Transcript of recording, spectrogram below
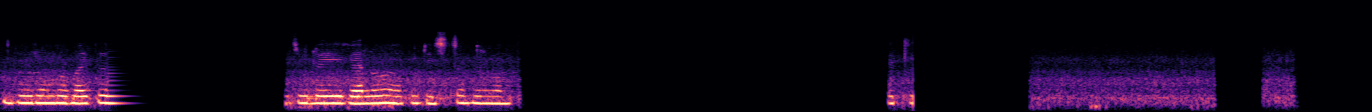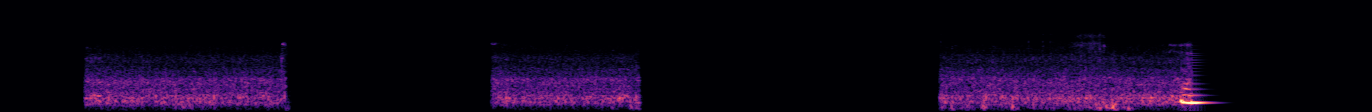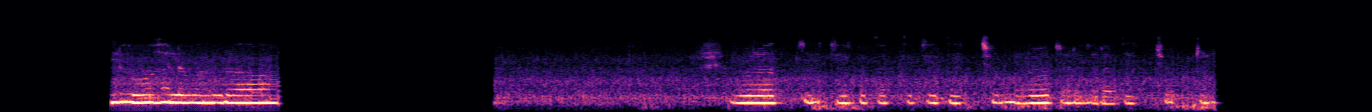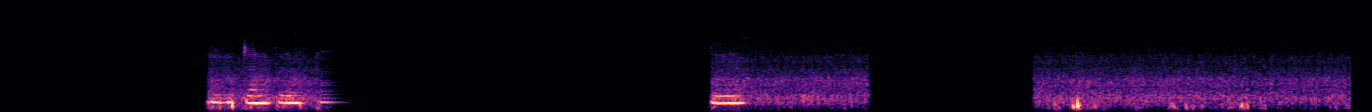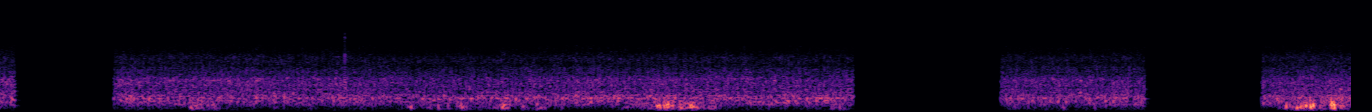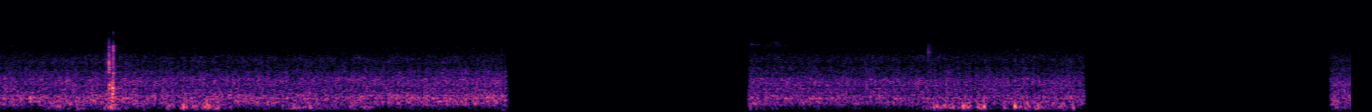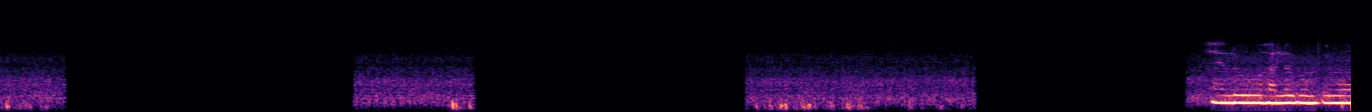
গৌরঙ্গ বাড়িতে চলেই গেল এত ডিস্টার্বের মধ্যে হ্যালো হ্যালো বন্ধুরা শিবরাত্রি কে কোথা থেকে দেখছ বলো যারা যারা দেখছ করো হ্যালো হ্যালো বন্ধুরা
